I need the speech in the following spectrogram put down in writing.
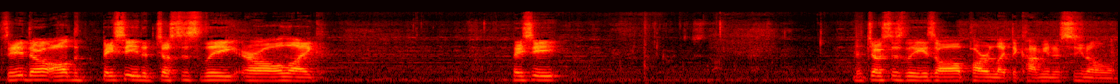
See, they're all the basically the Justice League are all like basically the Justice League is all part of like the communist, you know,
